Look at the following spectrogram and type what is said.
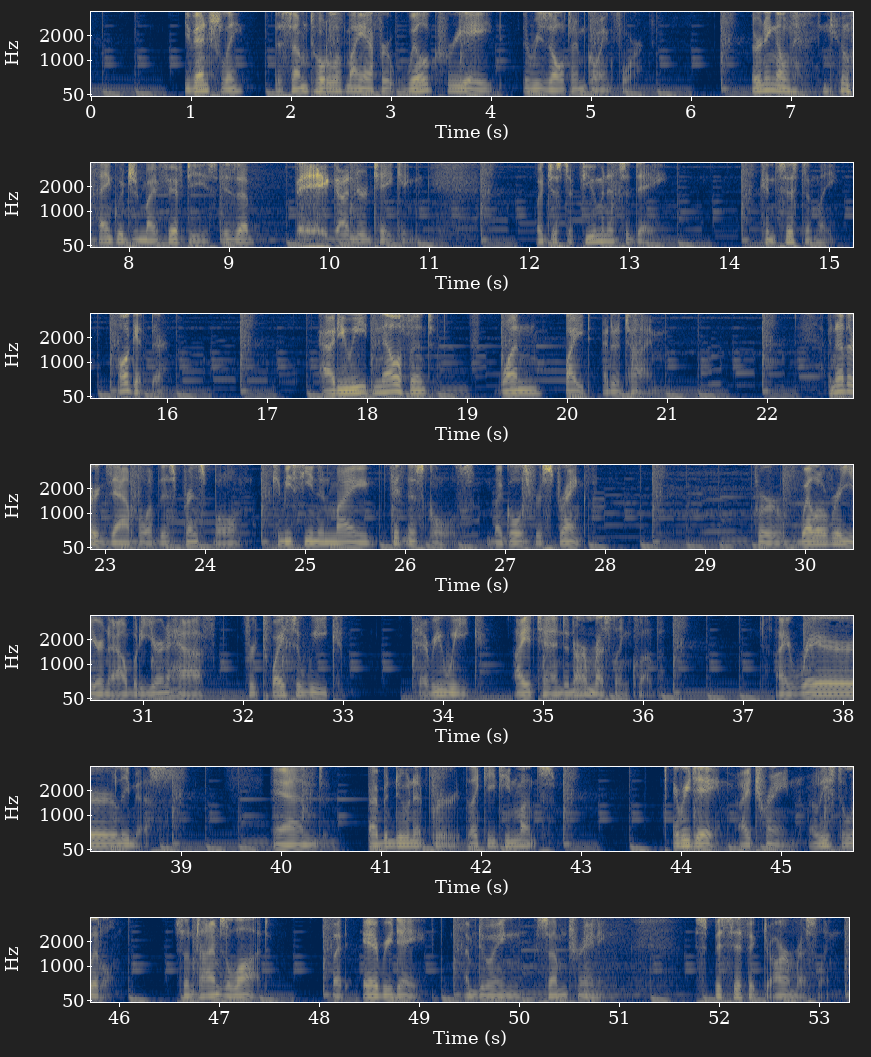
Eventually, the sum total of my effort will create the result I'm going for. Learning a new language in my 50s is a big undertaking, but just a few minutes a day, consistently, I'll get there. How do you eat an elephant? One bite at a time. Another example of this principle can be seen in my fitness goals, my goals for strength for well over a year now, but a year and a half, for twice a week, every week, I attend an arm wrestling club. I rarely miss. And I've been doing it for like 18 months. Every day I train, at least a little, sometimes a lot, but every day I'm doing some training specific to arm wrestling.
